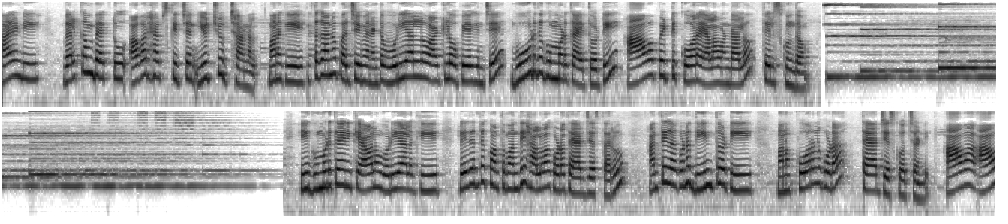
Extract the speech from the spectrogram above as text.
హాయ్ అండి. Welcome back to our helps kitchen YouTube channel. మనకి ఎంతగానో పరిచయం అంటే ఒడియాల్లో వాటిలో ఉపయోగించే బూడిద గుమ్మడికాయతోటి ఆవ పెట్టి కూర ఎలా వండాలో తెలుసుకుందాం. ఈ గుమ్మడికాయని కేవలం వడియాలకి లేదంటే కొంతమంది హల్వా కూడా తయారు చేస్తారు. అంతేకాకుండా దీంతో మనం కూరలు కూడా తయారు చేసుకోవచ్చండి. ఆవ ఆవ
